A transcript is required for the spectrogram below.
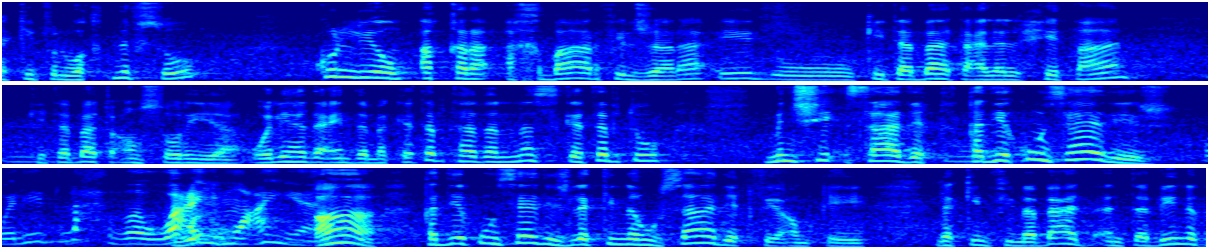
لكن في الوقت نفسه كل يوم أقرأ أخبار في الجرائد وكتابات على الحيطان كتابات عنصرية. ولهذا عندما كتبت هذا النص كتبته من شيء صادق. قد يكون ساذج. وليد لحظة وعي و- معين. آه قد يكون ساذج لكنه صادق في عمقه. لكن فيما بعد أنت بينك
